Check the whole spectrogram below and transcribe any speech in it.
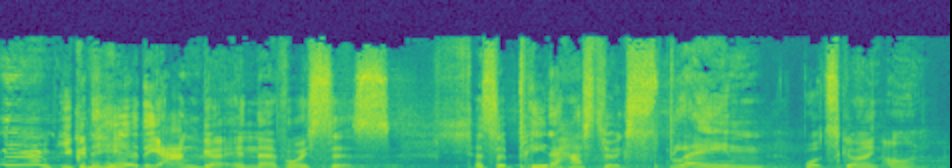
mm, you can hear the anger in their voices. And so Peter has to explain what's going on.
